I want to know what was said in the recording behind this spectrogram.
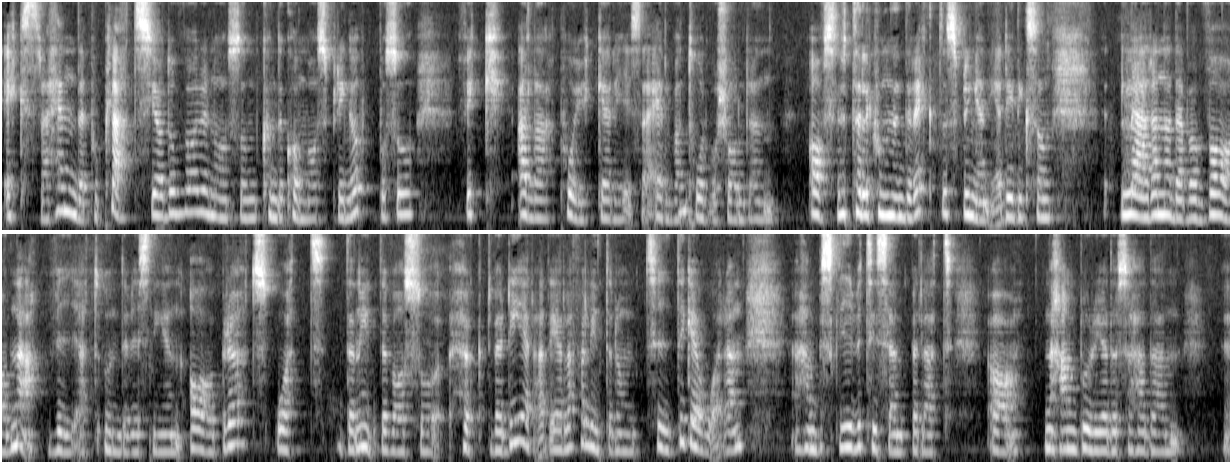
extra händer på plats, ja då var det någon som kunde komma och springa upp och så fick alla pojkar i 11-12-årsåldern avsluta lektionen direkt och springa ner. Det är liksom, lärarna där var vana vid att undervisningen avbröts och att den inte var så högt värderad, i alla fall inte de tidiga åren. Han beskriver till exempel att ja, när han började så hade han eh,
